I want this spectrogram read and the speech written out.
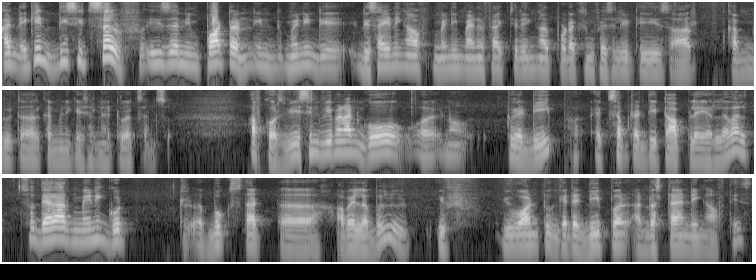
and again this itself is an important in many de designing of many manufacturing or production facilities or computer communication networks and so. Of course, we since we may not go uh, you know to a deep except at the top layer level. So, there are many good books that uh, available if you want to get a deeper understanding of this.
